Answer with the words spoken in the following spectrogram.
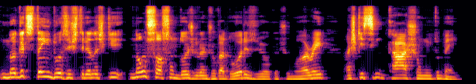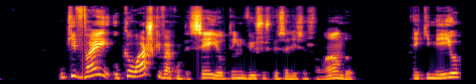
Nuggets tem duas estrelas que não só são dois grandes jogadores, o Jokic e o Murray, mas que se encaixam muito bem. O que vai, o que eu acho que vai acontecer, e eu tenho visto especialistas falando, é que meio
